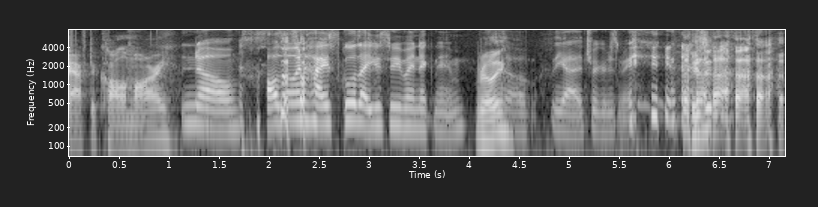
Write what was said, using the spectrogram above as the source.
after calamari? No. Although in high school that used to be my nickname. Really? So yeah, it triggers me. Is it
